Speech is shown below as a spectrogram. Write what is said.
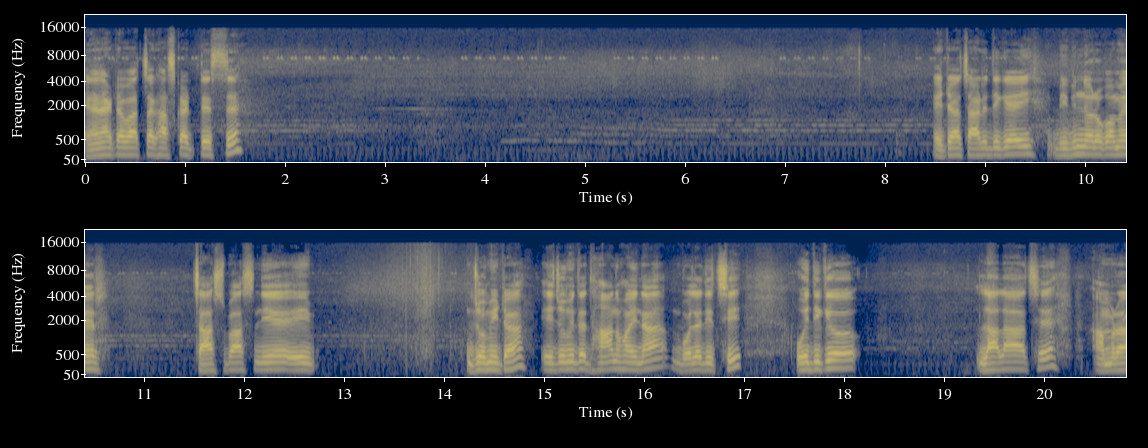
এখানে একটা বাচ্চা ঘাস কাটতে এসছে। এটা চারিদিকেই বিভিন্ন রকমের চাষবাস নিয়ে এই জমিটা, এই জমিতে ধান হয় না বলে দিচ্ছি। ওইদিকেও লালা আছে। আমরা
